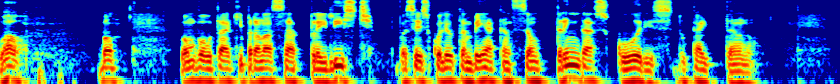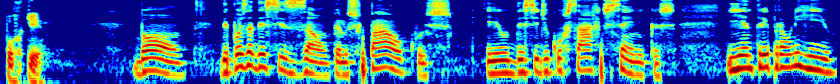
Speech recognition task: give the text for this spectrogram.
Uau! Bom, vamos voltar aqui para nossa playlist. Você escolheu também a canção Trem das Cores, do Caetano. Por quê? Bom, depois da decisão pelos palcos, eu decidi cursar artes cênicas e entrei para a Unirio.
